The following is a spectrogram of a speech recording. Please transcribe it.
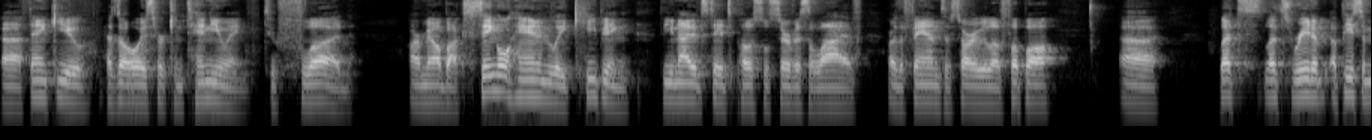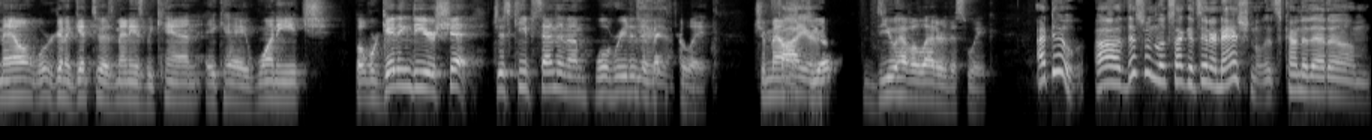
Uh, thank you, as always, for continuing to flood our mailbox, single-handedly keeping the United States Postal Service alive. Are the fans of Sorry We Love Football? Uh, let's let's read a, a piece of mail. We're going to get to as many as we can, aka one each. But we're getting to your shit. Just keep sending them. We'll read it Yeah, yeah. eventually. Jamel, do you, do you have a letter this week? I do. Uh, this one looks like it's international. It's kind of that um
